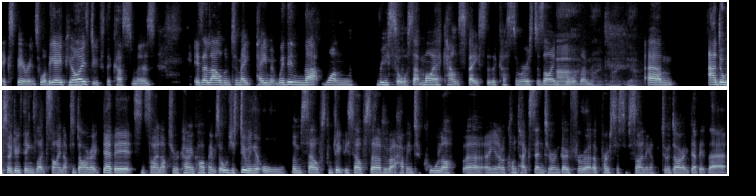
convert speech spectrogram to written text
experience. What the apis mm. do for the customers is allow them to make payment within that one resource, that my account space that the customer has designed ah, for them. Right, right, yeah. Um, and also do things like sign up to direct debits and sign up to recurring car payments, or just doing it all themselves, completely self-serve, without having to call up, uh, you know, a contact center and go through a, a, process of signing up to a direct debit there.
